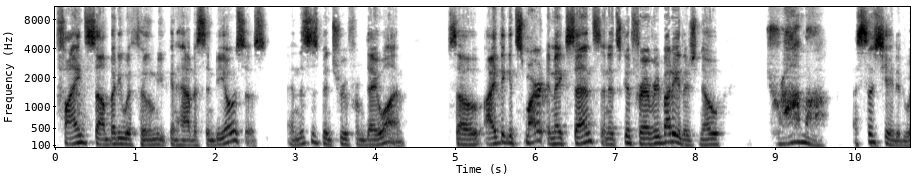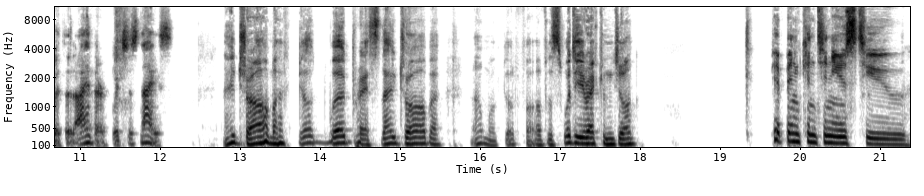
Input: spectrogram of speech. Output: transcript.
find somebody with whom you can have a symbiosis. And this has been true from day one. So I think it's smart, it makes sense, and it's good for everybody. There's no drama associated with it either, which is nice. No drama. God, WordPress, no drama. Oh my God, fathers. What do you reckon, John? Pippin continues to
